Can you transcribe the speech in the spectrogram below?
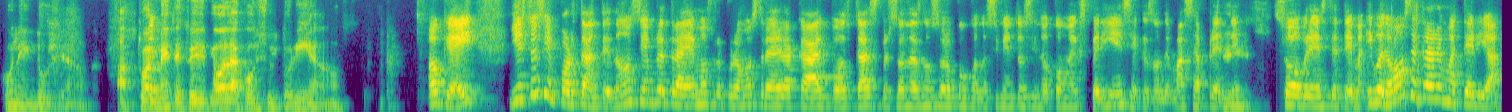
con la industria, ¿no? Actualmente estoy dedicado a la consultoría, ¿no? Ok, y esto es importante, ¿no? Siempre traemos, procuramos traer acá al podcast personas no solo con conocimiento, sino con experiencia, que es donde más se aprende sobre este tema. Y bueno, vamos a entrar en materia,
